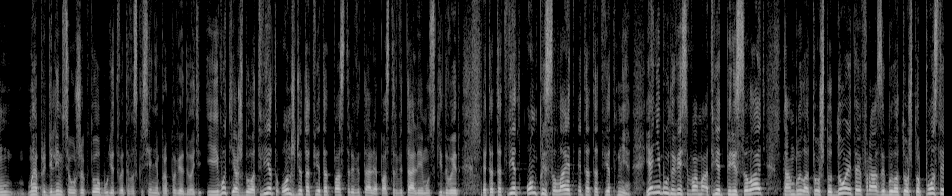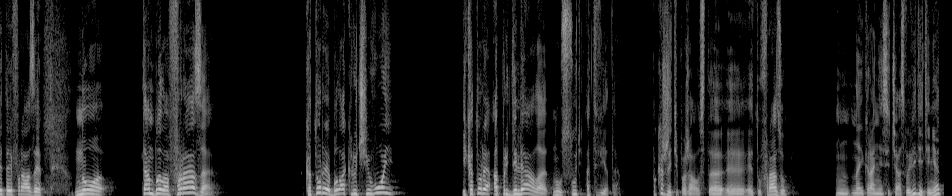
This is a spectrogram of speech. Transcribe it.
мы определимся уже, кто будет в это воскресенье проповедовать. И вот я жду ответ, он ждет ответ от пастора Виталия, пастор Виталий ему скидывает этот ответ, он присылает этот ответ мне. Я не буду весь вам ответ пересылать, там было то, что до этой фразы, было то, что после этой фразы, но там была фраза, которая была ключевой и которая определяла ну, суть ответа. Покажите, пожалуйста, э, эту фразу на экране сейчас. Вы видите, нет?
